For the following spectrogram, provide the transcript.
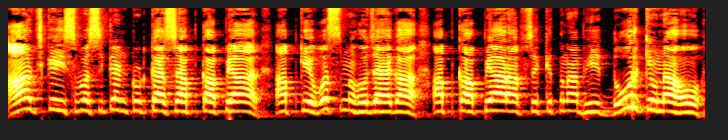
आज के इस वसीकरण टुटका से आपका प्यार आपके वश में हो जाएगा। आपका प्यार आपसे कितना भी दूर क्यों ना हो,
